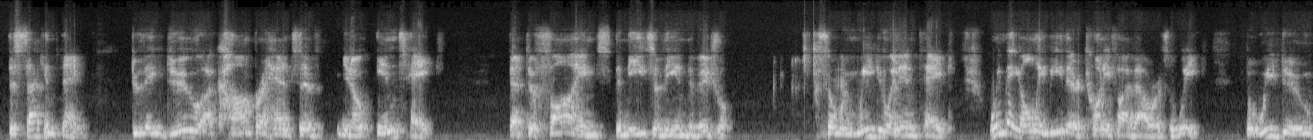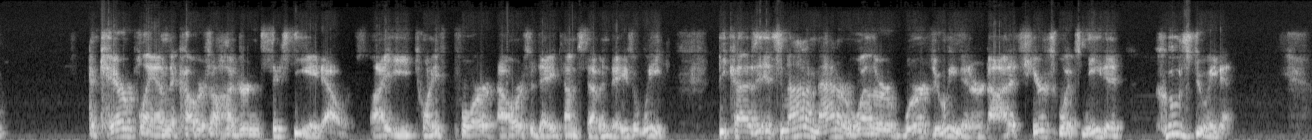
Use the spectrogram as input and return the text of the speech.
The second thing, do they do a comprehensive, you know, intake that defines the needs of the individual? So when we do an intake, we may only be there 25 hours a week, but we do a care plan that covers 168 hours, i.e., 24 hours a day times seven days a week because it's not a matter of whether we're doing it or not. It's here's what's needed, who's doing it.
